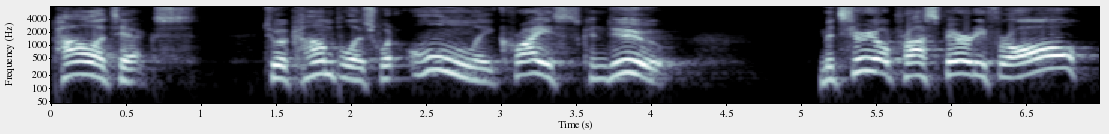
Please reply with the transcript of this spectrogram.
politics to accomplish what only Christ can do. Material prosperity for all.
